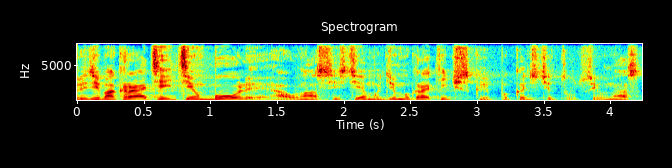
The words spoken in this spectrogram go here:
При демократии тем более, а у нас система демократическая по Конституции, у нас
